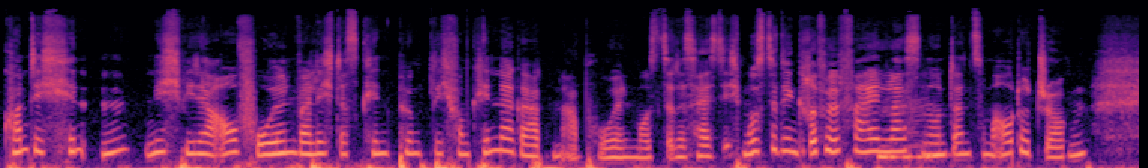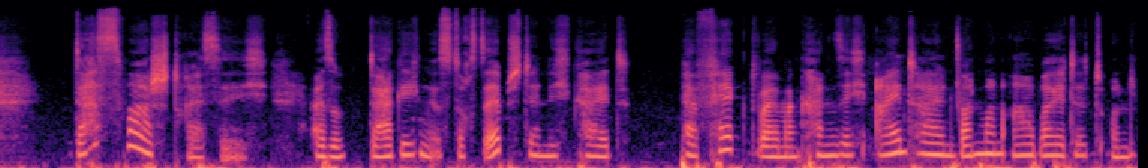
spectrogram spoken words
konnte ich hinten nicht wieder aufholen, weil ich das Kind pünktlich vom Kindergarten abholen musste. Das heißt, ich musste den Griffel fallen lassen mhm. und dann zum Auto joggen das war stressig. Also dagegen ist doch Selbstständigkeit perfekt, weil man kann sich einteilen, wann man arbeitet und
